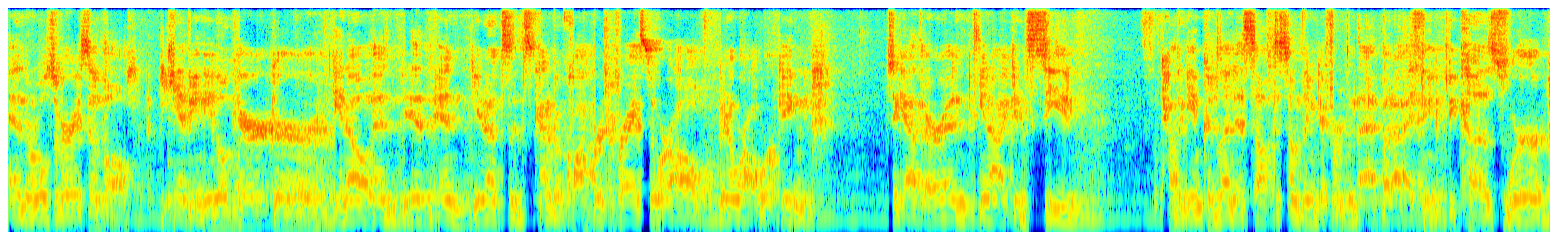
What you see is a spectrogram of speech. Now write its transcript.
and the rules are very simple. You can't be an evil character, you know, and it, and you know it's it's kind of a cooperative, right? So we're all you know we're all working together, and you know I can see how the game could lend itself to something different than that. But I think because we're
